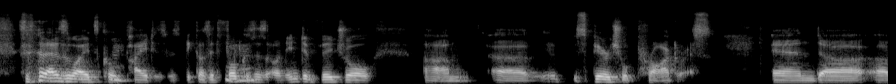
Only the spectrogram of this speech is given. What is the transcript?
so that is why it's called mm-hmm. pietism because it mm-hmm. focuses mm-hmm. on individual um, uh, spiritual progress and uh, uh,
